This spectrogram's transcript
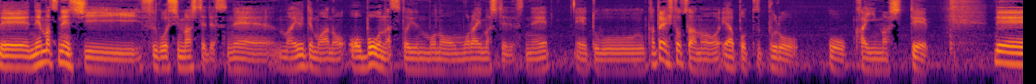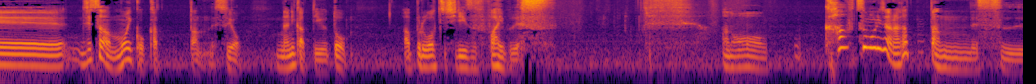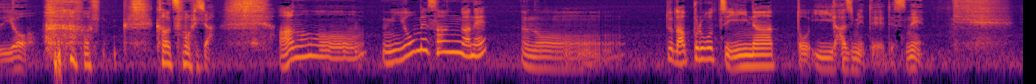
で年末年始過ごしましてですねまあ言うてもあのおボーナスというものをもらいましてですねえっ、ー、と片や一つあの AirPods Pro を買いましてで実はもう一個買ったんですよ。何かっていうと Apple Watch シリーズ5です。あの買うつもりじゃなかったんですよ。買うつもりじゃ。あの嫁さんがねあのちょっと Apple Watch いいなと言い始めてですね。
